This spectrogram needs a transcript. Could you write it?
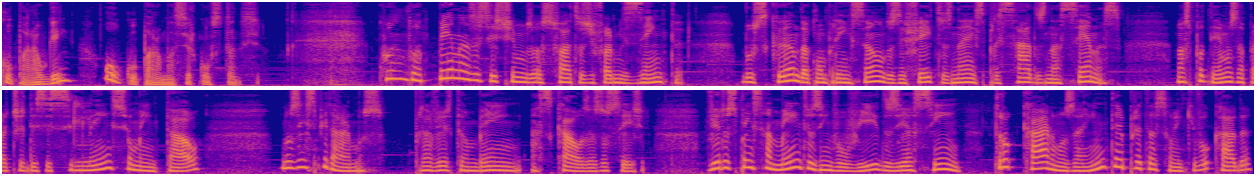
culpar alguém ou culpar uma circunstância. Quando apenas assistimos aos fatos de forma isenta, buscando a compreensão dos efeitos né, expressados nas cenas, nós podemos, a partir desse silêncio mental, nos inspirarmos para ver também as causas, ou seja, ver os pensamentos envolvidos e assim trocarmos a interpretação equivocada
